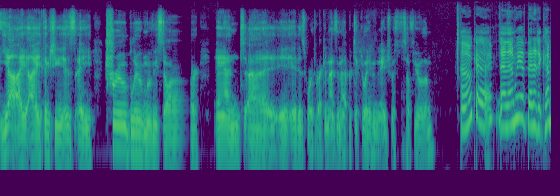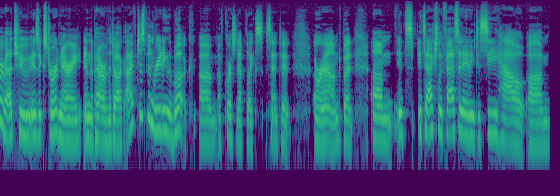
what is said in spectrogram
yeah, I, I, think she is a true blue movie star, and uh, it, it is worth recognizing that, particularly in an age with so few of them. Okay. And then we have Benedict Cumberbatch, who is extraordinary in The Power of the Dog. I've just been reading the book. Um, of course, Netflix sent it around, but um, it's it's actually fascinating to see how um,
